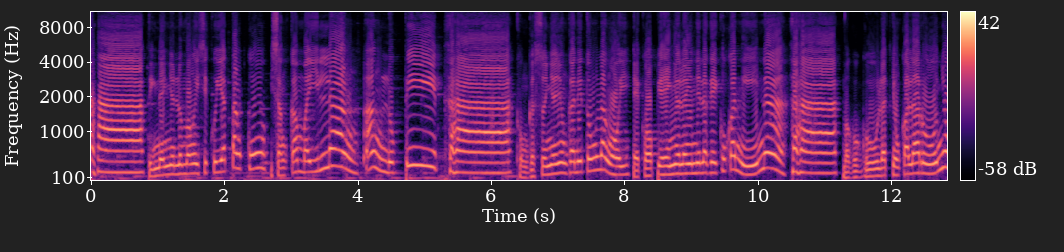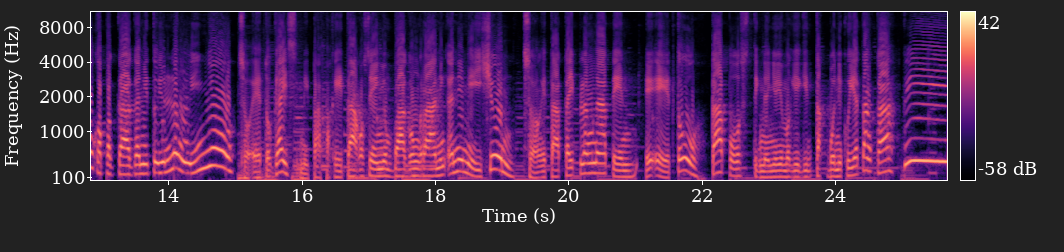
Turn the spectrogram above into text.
Haha! Tingnan nyo lumangoy si Kuya Tangko. Isang kamay lang. Ang lupit. Haha! Kung gusto nyo yung ganitong langoy, eh kopyahin nyo lang yung nilagay ko kanina. Haha! Magugulat yung kalaro nyo kapag kaganito yung langoy nyo. So eto guys, may papakita ako sa inyong bagong running animation. So ang itatype lang natin, eh eto. Tapos, tingnan nyo yung magiging takbo ni Kuya Tangka. Whee!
